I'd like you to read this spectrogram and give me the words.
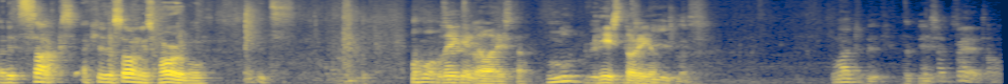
But it sucks. Actually, the song is horrible. It's Legendaarista. Ludwig Historia. the Beatles. Ludwig the Beatles. Peter.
